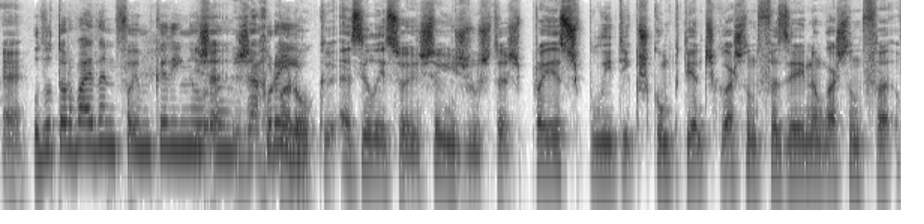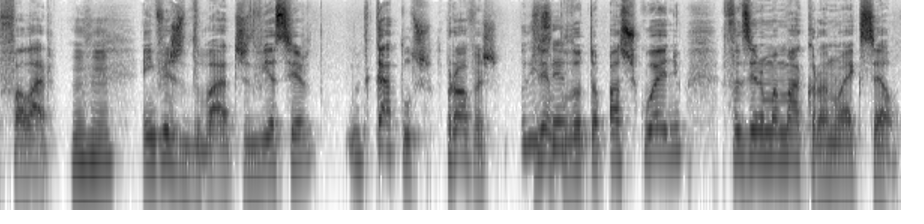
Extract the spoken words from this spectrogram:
É. O Dr. Biden foi um bocadinho E já, já por aí. reparou que as eleições são injustas para esses políticos competentes que gostam de fazer e não gostam de fa- falar? Uhum. Em vez de debates, devia ser decátulos, provas. Por Podia exemplo, ser. o Dr. Passos Coelho fazer uma macro no Excel.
